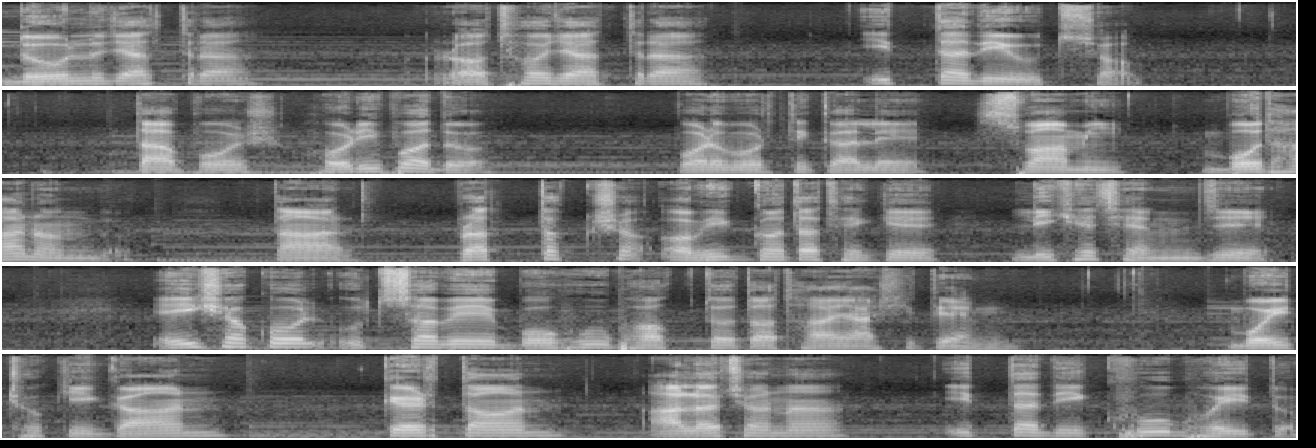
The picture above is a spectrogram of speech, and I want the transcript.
দোলযাত্রা, রথযাত্রা ইত্যাদি উৎসব। তাপস হরিপদ পরবর্তীকালে স্বামী বোধানন্দ তার প্রত্যক্ষ অভিজ্ঞতা থেকে লিখেছেন যে, এই সকল উৎসবে বহু ভক্ত তথায় আসিতেন। বৈঠকি গান, কীর্তন, আলোচনা ইত্যাদি খুব হইত।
